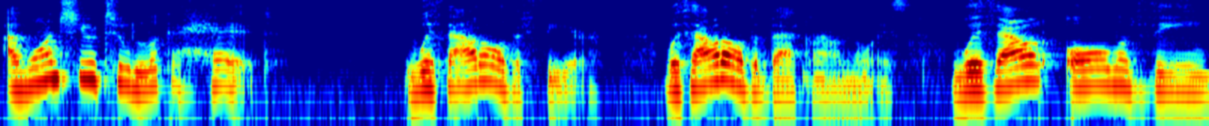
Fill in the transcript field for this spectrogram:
I want you to look ahead without all the fear, without all the background noise, without all of the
